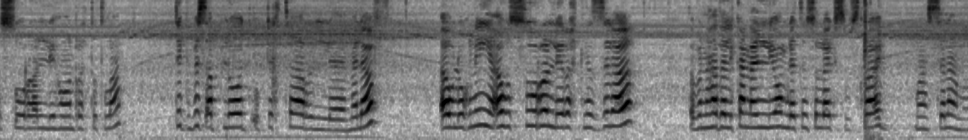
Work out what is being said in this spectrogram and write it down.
الصورة اللي هون راح تطلع. تكبس upload وبتختار الملف أو الأغنية أو الصورة اللي راح تنزلها. طبعا هذا اللي كان اليوم. لا تنسوا like subscribe مع السلامة.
